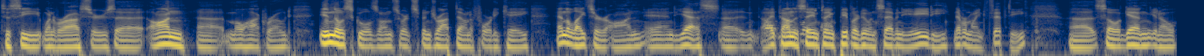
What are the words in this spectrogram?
to see one of our officers uh, on uh, Mohawk Road in those school zones where it's been dropped down to 40K and the lights are on. And yes, uh, I found the same thing. People are doing 70, 80, never mind 50. Uh, so again, you know,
